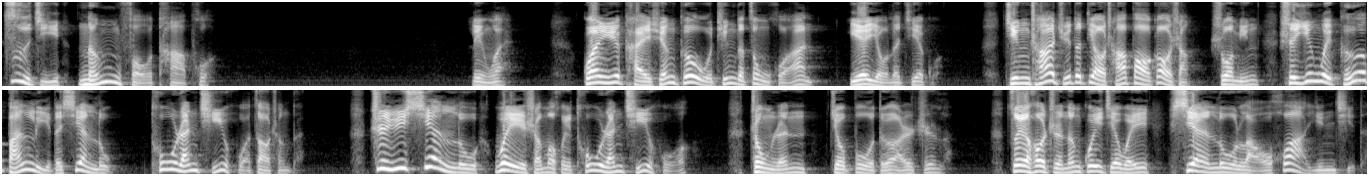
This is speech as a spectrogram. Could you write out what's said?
自己能否踏破？另外，关于凯旋歌舞厅的纵火案也有了结果。警察局的调查报告上说明，是因为隔板里的线路。突然起火造成的。至于线路为什么会突然起火，众人就不得而知了。最后只能归结为线路老化引起的。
